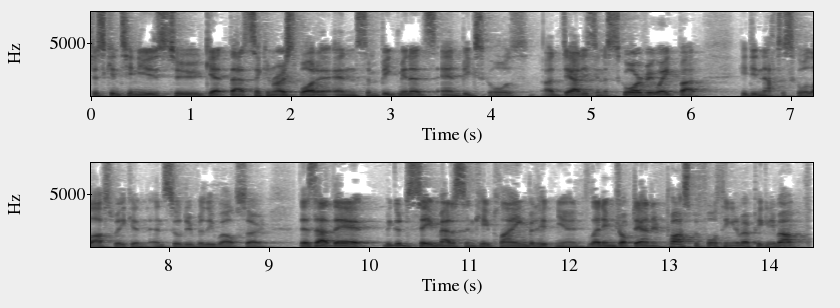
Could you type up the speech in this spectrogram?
Just continues to get that second row spot and some big minutes and big scores. I doubt he's going to score every week, but he didn't have to score last week and, and still did really well. So there's that there. Be good to see Matterson keep playing, but you know let him drop down in price before thinking about picking him up.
